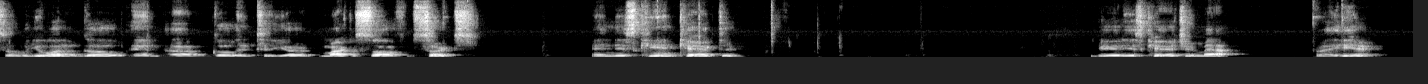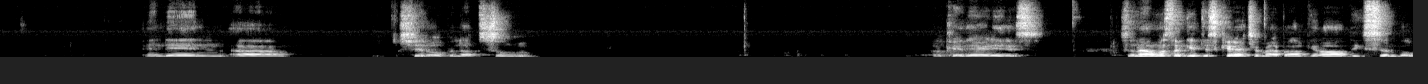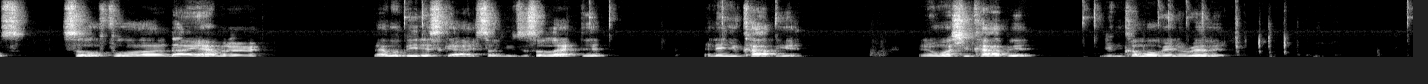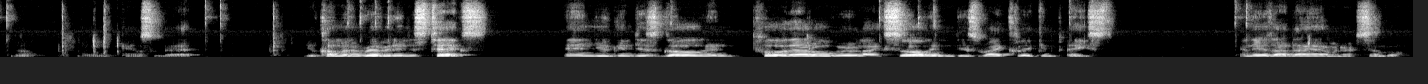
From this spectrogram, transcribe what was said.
So you want to go and uh, go into your Microsoft search and this key character. There it is, character map right here. And then um, should open up soon. Okay, there it is. So now once I get this character map, I'll get all these symbols. So for diameter, that would be this guy. So you just select it and then you copy it. And once you copy it, you can come over in the Revit. Cancel that. You come in a Revit in this text and you can just go and pull that over like so and just right click and paste. And there's our diameter symbol.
